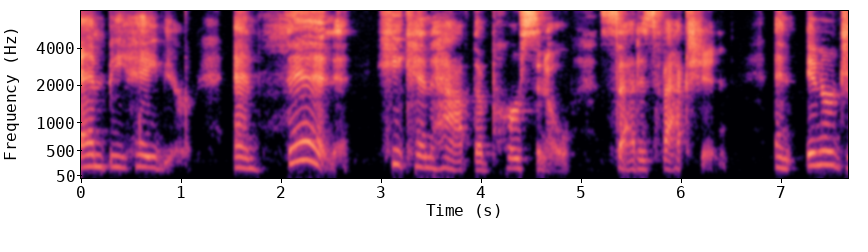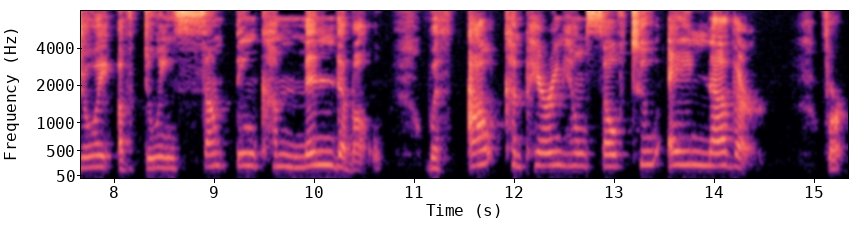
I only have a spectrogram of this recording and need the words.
and behavior, and then he can have the personal satisfaction and inner joy of doing something commendable without comparing himself to another. For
